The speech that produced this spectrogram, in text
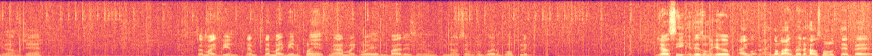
You know what I'm saying? So that might be in that, that might be in the plans, man. I might go ahead and buy this, and you know what I'm saying. We're gonna go ahead and we're gonna flip it. Y'all see, it is on the hill. I ain't gonna, I ain't gonna lie, bro. The house don't look that bad.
